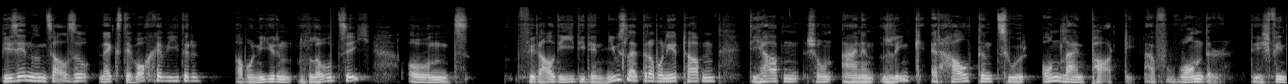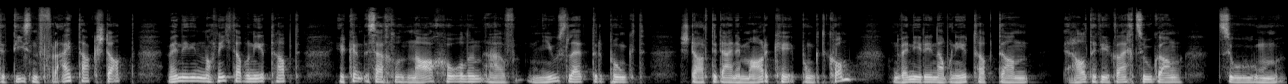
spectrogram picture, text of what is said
Wir sehen uns also nächste Woche wieder. Abonnieren lohnt sich und für all die, die den Newsletter abonniert haben, die haben schon einen Link erhalten zur Online-Party auf Wonder. Die findet diesen Freitag statt. Wenn ihr ihn noch nicht abonniert habt, ihr könnt es auch nachholen auf newsletter.startedeinemarke.com und wenn ihr ihn abonniert habt, dann erhaltet ihr gleich Zugang zum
